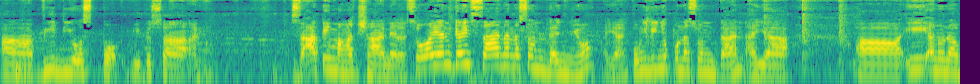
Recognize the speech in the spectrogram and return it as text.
uh, videos po dito sa ano sa ating mga channel. So, ayan guys, sana nasundan nyo. Ayan, kung hindi nyo po nasundan, ay uh, i, ano na,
